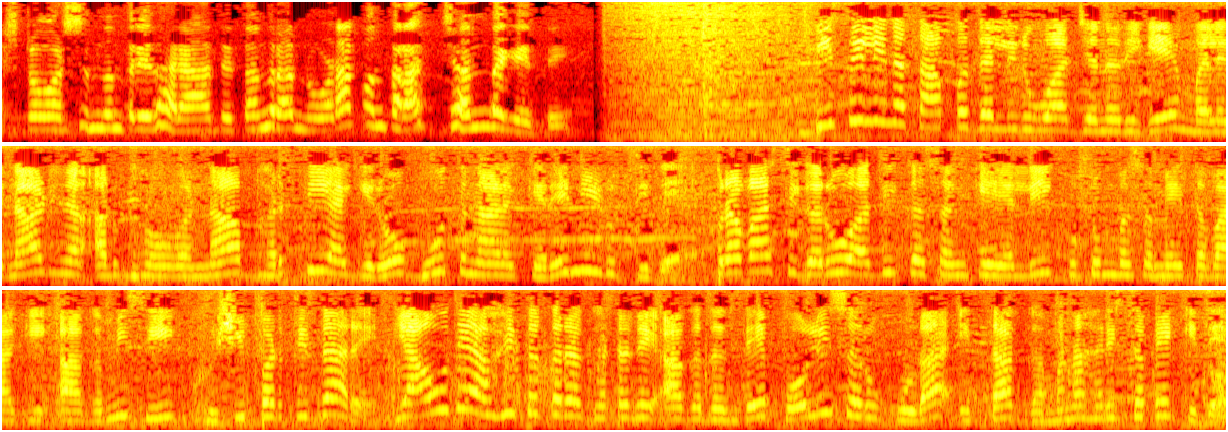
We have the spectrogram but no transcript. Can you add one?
ಎಷ್ಟೋ ವರ್ಷದ ನಂತರ ಇದು ಅಂದ್ರ ನೋಡಕ್ ಒಂಥರ ಚಂದ ಆಗೈತಿ. ಬಿಸಿಲಿನ ತಾಪದಲ್ಲಿರುವ ಜನರಿಗೆ ಮಲೆನಾಡಿನ ಅನುಭವವನ್ನ ಭರ್ತಿಯಾಗಿರೋ ಭೂತನಾಳ ಕೆರೆ ನೀಡುತ್ತಿದೆ. ಪ್ರವಾಸಿಗರು ಅಧಿಕ ಸಂಖ್ಯೆಯಲ್ಲಿ ಕುಟುಂಬ ಸಮೇತವಾಗಿ ಆಗಮಿಸಿ ಖುಷಿ ಪಡ್ತಿದ್ದಾರೆ. ಯಾವುದೇ ಅಹಿತಕರ ಘಟನೆ ಆಗದಂತೆ ಪೊಲೀಸರು ಕೂಡ ಇತ್ತ ಗಮನ ಹರಿಸಬೇಕಿದೆ.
